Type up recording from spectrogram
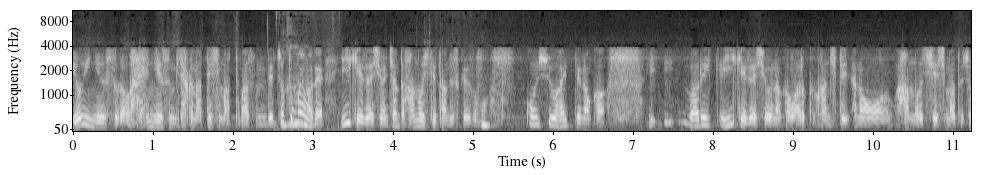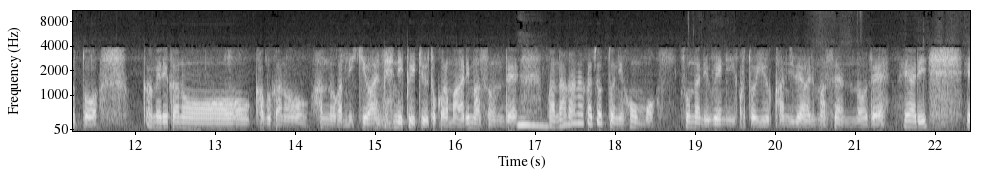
良いニュースが悪いニュース見たくなってしまってますんで、ちょっと前までいい経済指標にちゃんと反応してたんですけれども、今週入ってなんか、い悪い、いい経済指標をなんか悪く感じて、あの、反応してしまうと、ちょっと、アメリカの株価の反応が見極めにくいというところもありますんで、まあ、なかなかちょっと日本もそんなに上に行くという感じではありませんので、やはり、え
